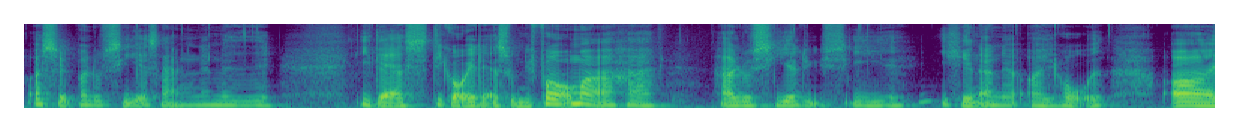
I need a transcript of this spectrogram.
og synger Lucia-sangene med øh, i deres, de går i deres uniformer og har, har Lucia-lys i, øh, i hænderne og i håret. Og,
